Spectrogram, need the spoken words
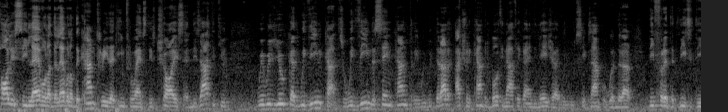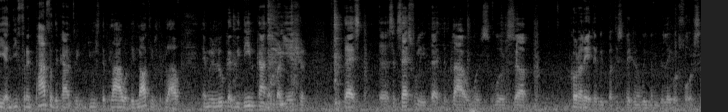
policy level at the level of the country that influence this choice and this attitude. We will look at within countries, within the same country. There are actually countries both in Africa and in Asia, and we will see examples where there are different ethnicity and different parts of the country use the plow or did not use the plow, and we look at within country variation to test uh, successfully that the plow was was uh, correlated with participation of women in the labor force.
